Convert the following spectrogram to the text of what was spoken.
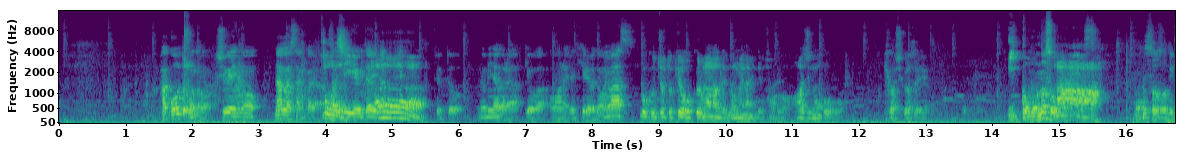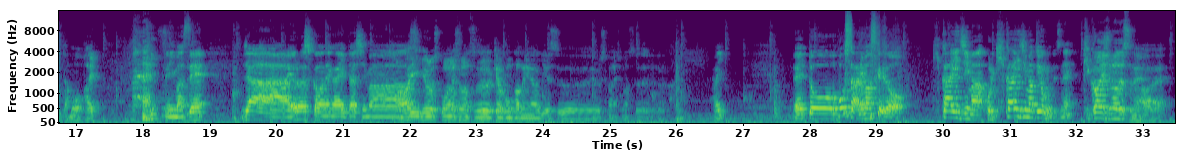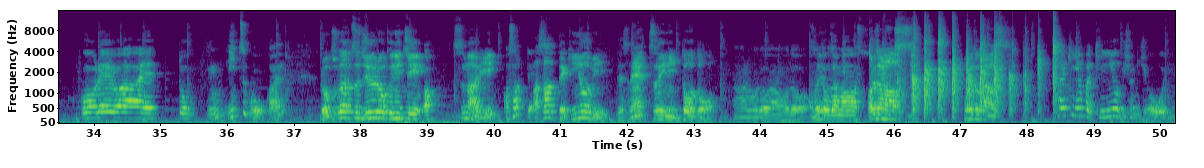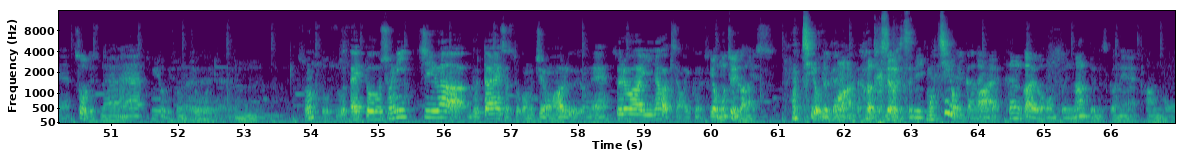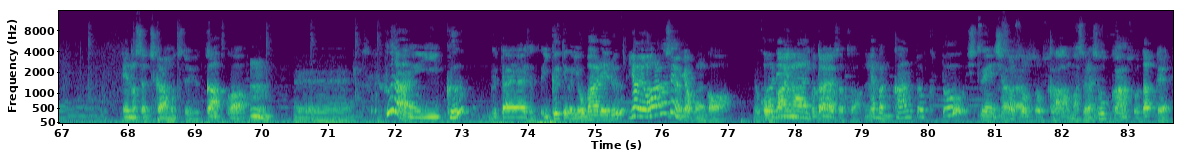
箱男の主演の永瀬さんから差し入れをいただいたのでちょっと飲みながら今日はお話を聞ければと思います。僕ちょっと今日車なんで飲めないんでちょっと味の方を。聞かせてくださいよ。一個もの相談あです。もあ想像できた。うもうはい。はいすいません。じゃあよろしくお願いいたします。はいよろしくお願いします。脚本家の稲垣です。よろしくお願いします。はい。えっとポスターありますけど機械島。これ機械島と読むんですね。機械島ですね、はい。これはえっとん？いつ公開？6月16日。あつまりあさってあさって金曜日ですね。ついにとうとう。なるほどなるほど。おめでとうございます。ありがとうございます。おめでとうございます。最近やっぱり金曜日初日が多いね。そうですね。ね。金曜日初日多い、へーうんそうそうえっと初日は舞台挨拶とかもちろんあるよね。それは稲垣さんは行くんですか？いやもちろん行かないです。もちろん行かない。はい。私は別に。もちろん行かない、はい、今回は本当に何ていうんですかね。あの縁の下の力持ちというそか。うん。へえ普段行く？舞台挨拶。行くっていうか呼ばれる？いや呼ばれませんよ脚本家は。公開の舞台挨拶は、やっぱうん監督と出演者そうそうそうそうかまあそりゃそうか。そう。だって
